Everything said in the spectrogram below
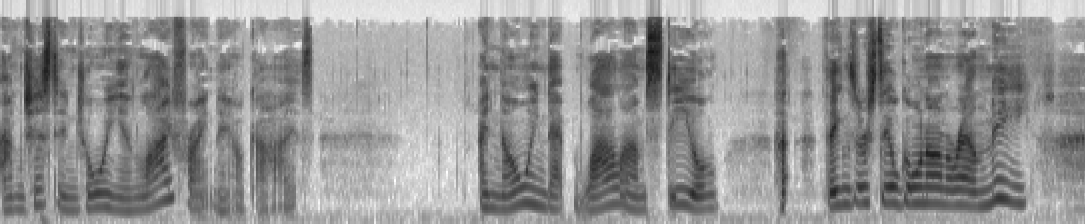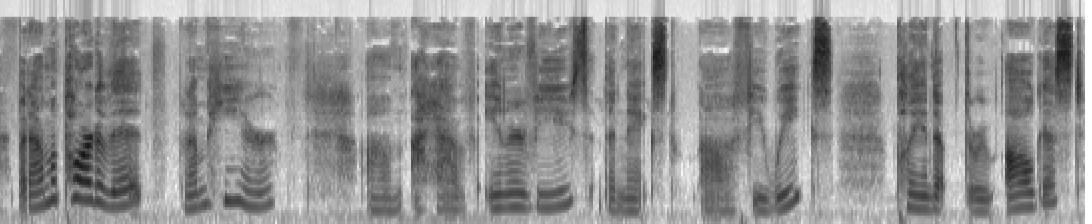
I'm just enjoying life right now, guys. And knowing that while I'm still, things are still going on around me, but I'm a part of it, but I'm here. Um, I have interviews the next uh, few weeks planned up through August.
